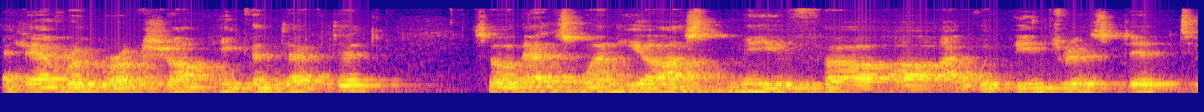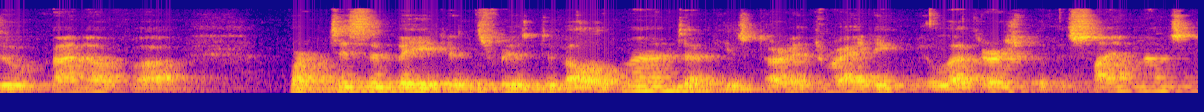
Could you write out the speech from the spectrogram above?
at every workshop he conducted. So that's when he asked me if uh, uh I would be interested to kind of uh, participate in his development, and he started writing me letters with assignments.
